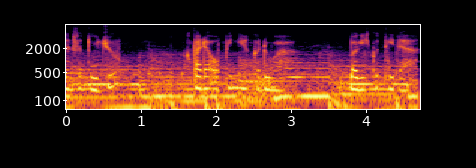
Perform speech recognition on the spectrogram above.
dan setuju kepada opini yang kedua. Bagiku tidak.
